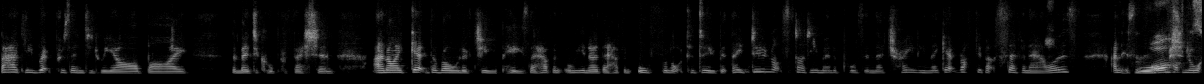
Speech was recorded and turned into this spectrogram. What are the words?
badly represented we are by the medical profession. And I get the role of GPs. They haven't, you know, they have an awful lot to do, but they do not study menopause in their training. They get roughly about seven hours, and it's an What? optional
